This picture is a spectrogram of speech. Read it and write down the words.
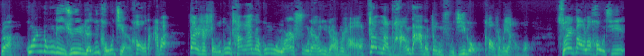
是吧？关中地区人口减号大半，但是首都长安的公务员数量一点不少，这么庞大的政府机构靠什么养活？所以到了后期，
